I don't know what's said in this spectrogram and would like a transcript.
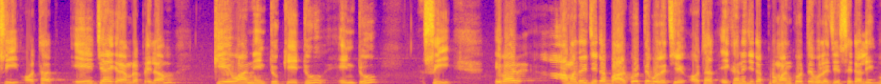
সি অর্থাৎ এর জায়গায় আমরা পেলাম K one into K two into C এবার আমাদের যেটা বার করতে বলেছে, অর্থাৎ এখানে যেটা প্রমাণ করতে বলেছে, সেটা লিখব।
